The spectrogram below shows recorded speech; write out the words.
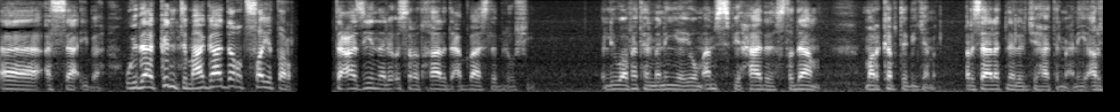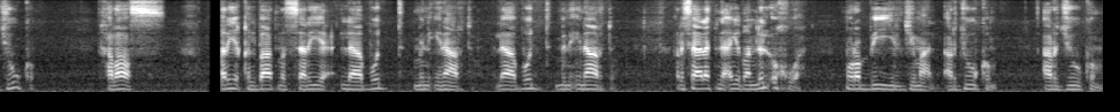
آه السائبة. وإذا كنت ما قادر تسيطر تعازينا لأسرة خالد عباس البلوشي اللي وافتها المنية يوم أمس في حادث اصطدام مركبته بجمل. رسالتنا للجهات المعنية. أرجوكم خلاص طريق الباطن السريع لابد من إنارته. لابد من إنارته. رسالتنا أيضا للأخوة مربي الجمال. أرجوكم أرجوكم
